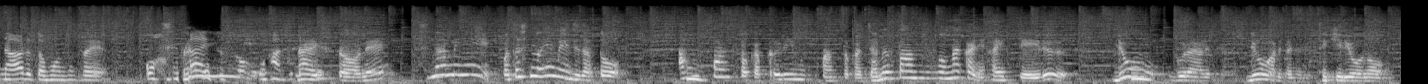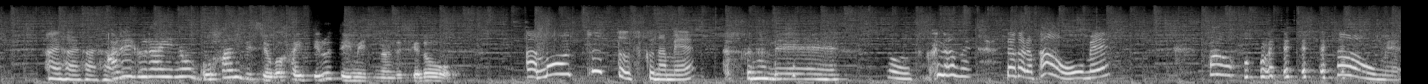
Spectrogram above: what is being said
んなあると思うのでごライスとご飯ライスとね。ちなみに私のイメージだとあんパンとかクリームパンとかジャムパンの中に入っている量ぐらいある、うん、量あるじゃない。ですか適量のはいはいはいはい。あれぐらいのご飯ですよが入ってるってイメージなんですけど。あもうちょっと少なめ？少なめ。そう少なめ。だからパン多め？パン多め。パン多め。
